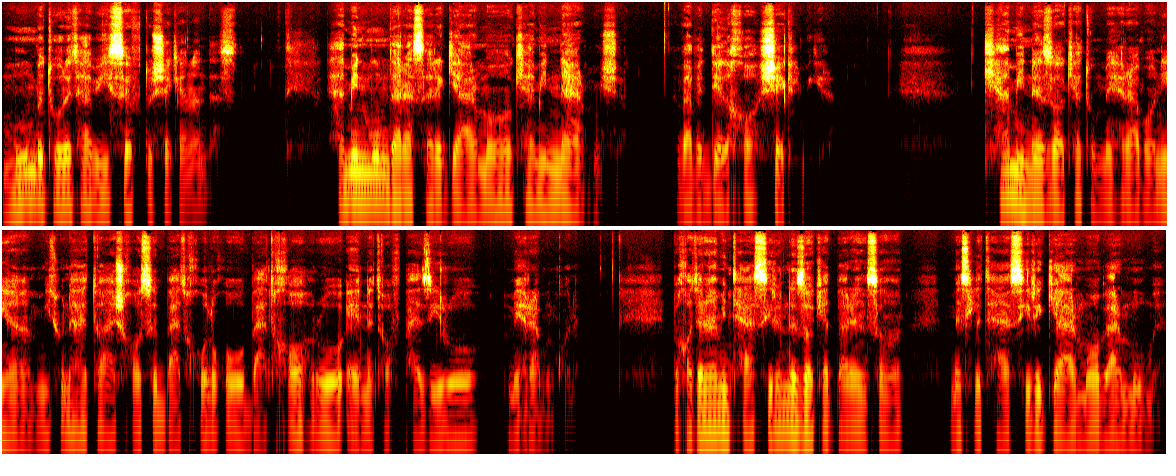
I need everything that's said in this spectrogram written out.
موم به طور طبیعی سفت و شکننده است. همین موم در اثر گرما کمی نرم میشه و به دلخواه شکل می‌گیره. کمی نزاکت و مهربانی هم می‌تونه حتی اشخاص بدخلق و بدخواه رو انطاف پذیر رو مهربون کنه. به خاطر همین تاثیر نزاکت بر انسان مثل تاثیر گرما بر مومه.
